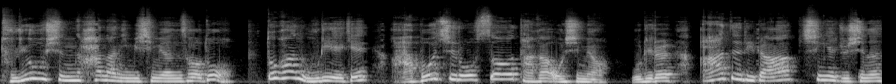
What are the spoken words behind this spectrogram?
두려우신 하나님이시면서도 또한 우리에게 아버지로서 다가오시며 우리를 아들이라 칭해 주시는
